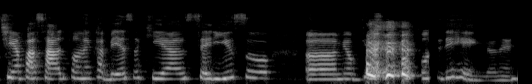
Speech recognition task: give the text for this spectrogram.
tinha passado pela minha cabeça que ia ser isso uh, minha fonte de renda, né?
